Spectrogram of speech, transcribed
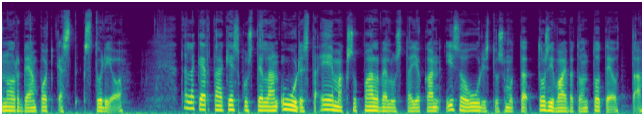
Nordean podcast-studioon. Tällä kertaa keskustellaan uudesta e-maksupalvelusta, joka on iso uudistus, mutta tosi vaivaton toteuttaa.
